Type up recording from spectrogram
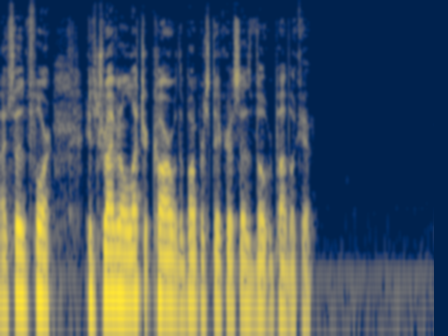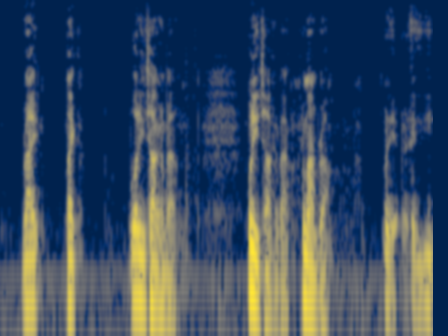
I said before, he's driving an electric car with a bumper sticker that says "Vote Republican." Right? Like, what are you talking about? What are you talking about? Come on, bro. You,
